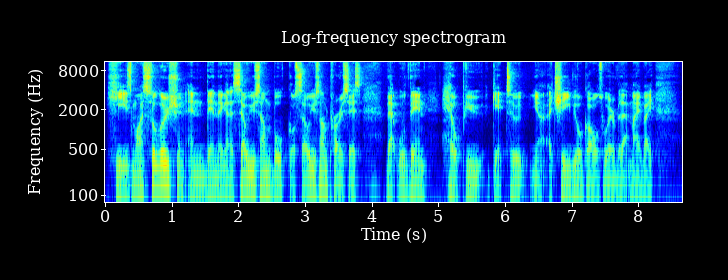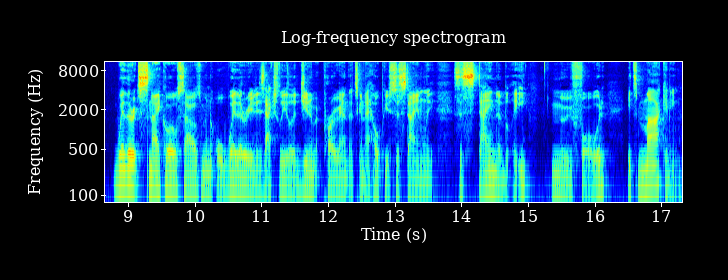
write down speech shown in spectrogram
Here's my solution. And then they're going to sell you some book or sell you some process that will then help you get to you know achieve your goals wherever that may be. Whether it's snake oil salesman or whether it is actually a legitimate program that's going to help you sustainably sustainably move forward. It's marketing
